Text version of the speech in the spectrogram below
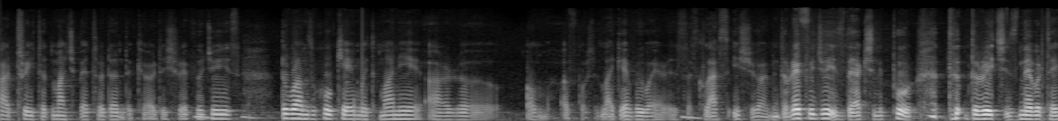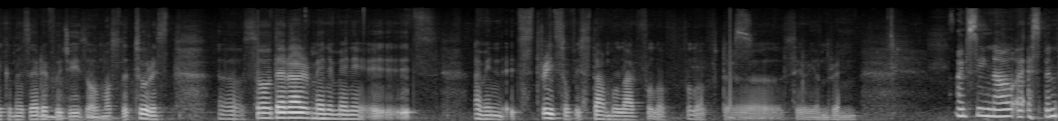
are treated much better than the Kurdish refugees. Mm-hmm. The ones who came with money are, uh, um, of course, like everywhere, is mm-hmm. a class issue. I mean, the refugee is the actually poor. the, the, rich is never taken as a refugee; is almost a tourist. Uh, so there are many, many. It's, I mean, its streets of Istanbul are full of full of the yes. Syrian rim. I'm seeing now uh, Espen.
